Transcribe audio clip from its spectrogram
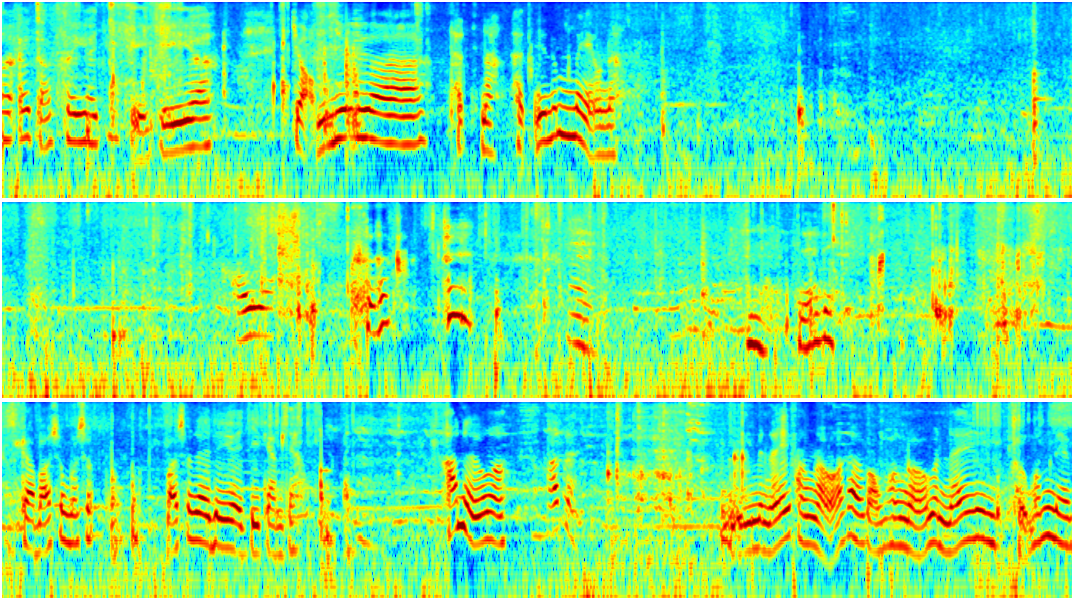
À, ấy tỏi phi cho chị chị à, trộn với à, thịt nè thịt với nấm mèo nè. Khó quá. Ừ, để đi. Rồi bỏ xuống bỏ xuống. Bỏ xuống đây đi rồi chị cầm cho. Hết rồi đúng không? Hết rồi. Vậy mình lấy phân nửa thôi còn phân nửa mình lấy thử mắm nêm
